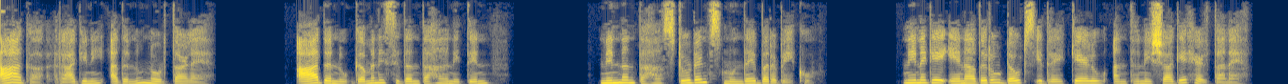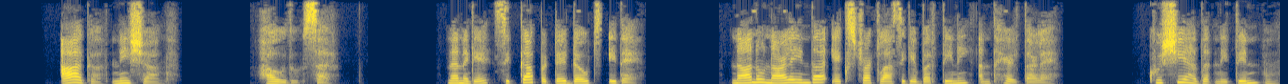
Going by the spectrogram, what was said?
ಆಗ ರಾಗಿಣಿ ಅದನ್ನು ನೋಡ್ತಾಳೆ. ಆದನ್ನು ಗಮನಿಸಿದಂತಹ ನಿತಿನ್, ನಿನ್ನಂತಹ ಸ್ಟೂಡೆಂಟ್ಸ್ ಮುಂದೆ ಬರಬೇಕು. ನಿನಗೆ ಏನಾದರೂ ಡೌಟ್ಸ್ ಇದ್ರೆ ಕೇಳು ಅಂತ ನಿಶಾಗೆ ಹೇಳ್ತಾನೆ. ಆಗ ನಿಶಾ ಹೌದು ಸರ್. ನನಗೆ ಸಿಕ್ಕಾಪಟ್ಟೆ ಡೌಟ್ಸ್ ಇದೆ. ನಾನು ನಾಳೆಯಿಂದ ಎಕ್ಸ್ಟ್ರಾ ಕ್ಲಾಸಿಗೆ ಬರ್ತೀನಿ ಅಂತ ಹೇಳ್ತಾಳೆ. ಖುಷಿಯಾದ ನಿತಿನ್, "ಹ್ಮ್.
